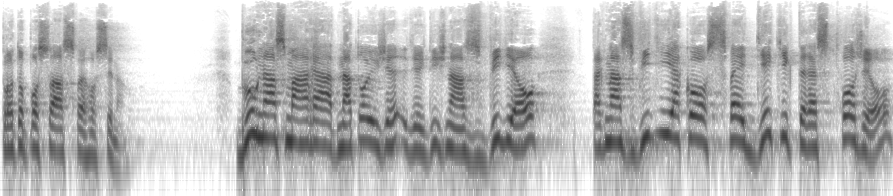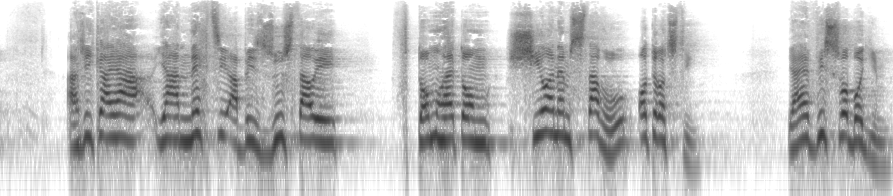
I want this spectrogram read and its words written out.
Proto poslal svého syna. Bůh nás má rád na to, že když nás viděl, tak nás vidí jako své děti, které stvořil a říká, já, já nechci, aby zůstali v tomhletom šíleném stavu otroctví. Já je vysvobodím.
